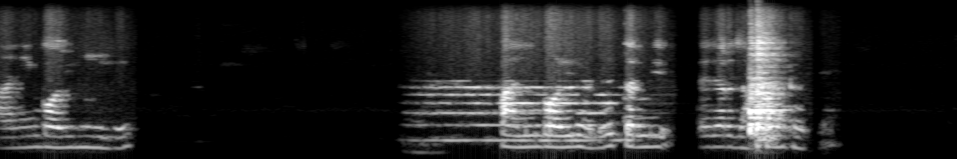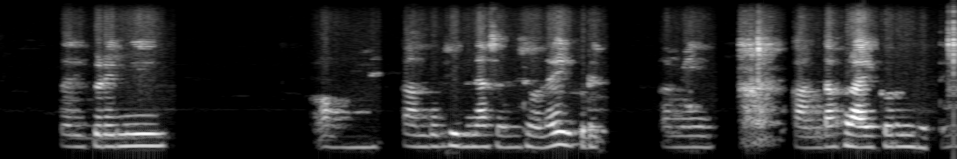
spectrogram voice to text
पाणी बॉईल होऊ दे पाणी बॉईल झाले तर मी त्याच्यावर झाकण ठेवते. तर इकडे मी तांदूळ शिजण्यासाठी ठेवलाय. इकडे आता मी कांदा फ्राय करून घेते.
